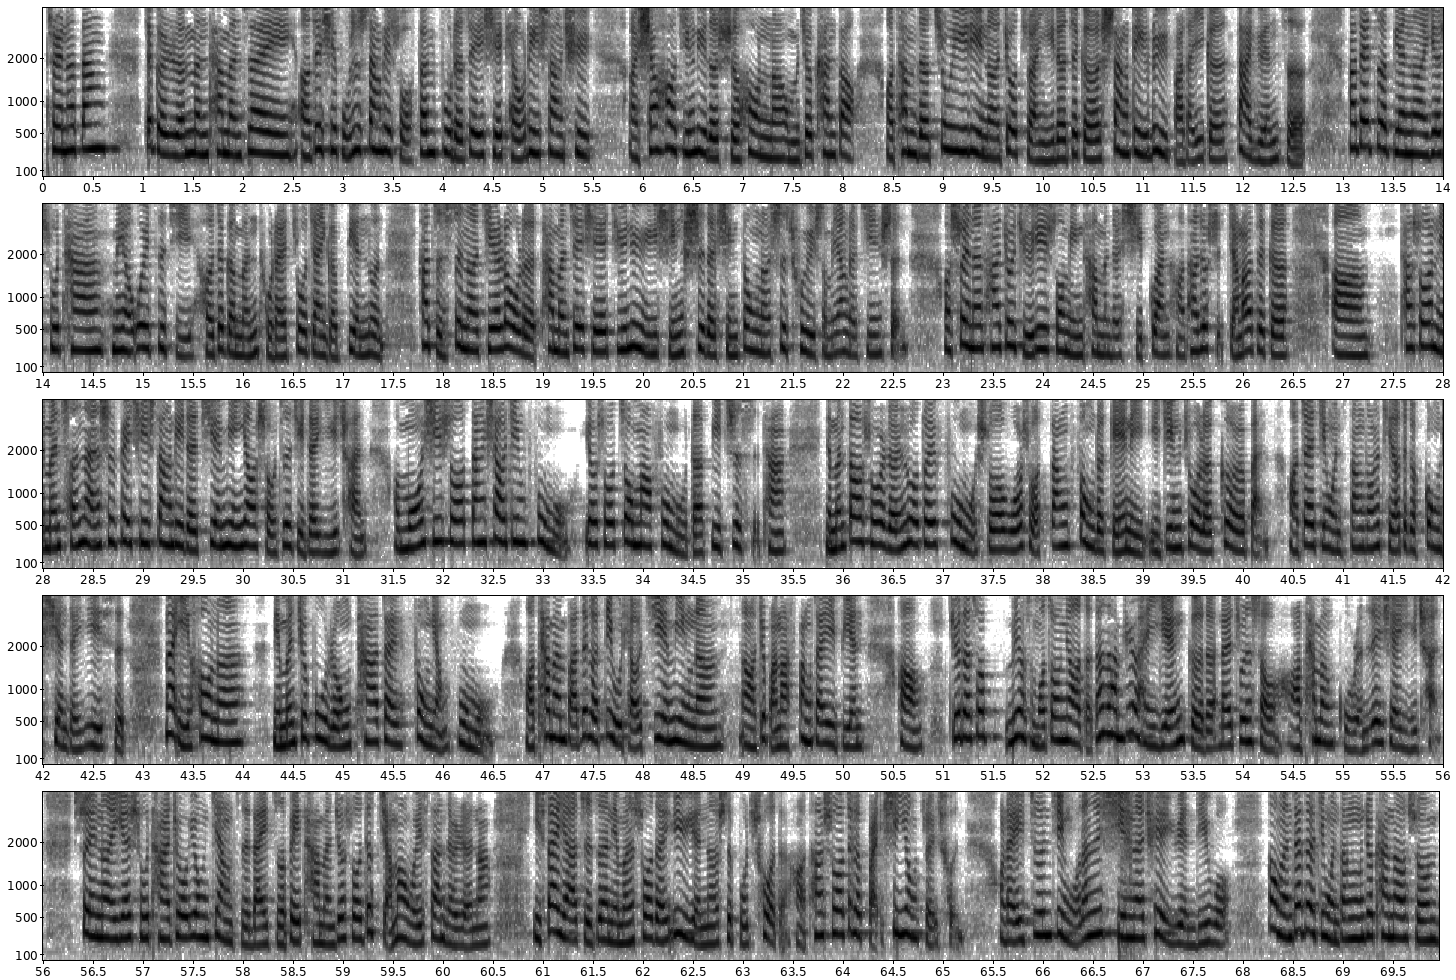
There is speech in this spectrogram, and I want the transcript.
所以呢，当这个人们他们在呃这些不是上帝所吩咐的这一些条例上去啊消耗精力的时候呢，我们就看到啊他们的注意力呢就转移了这个上帝律法的一个大原则。那在这边呢，耶稣他没有为自己和这个门徒来做这样一个辩论，他只是呢揭露了他们这些拘泥于形式的行动呢是出于什么样的精神啊，所以呢他就举例说明他们的习惯哈，他就是讲到这个啊。他说：“你们诚然是废弃上帝的诫命，要守自己的遗传。”摩西说：“当孝敬父母。”又说：“咒骂父母的，必致死他。”你们到时候：“人若对父母说，我所当奉的给你，已经做了个儿版。”啊，在经文当中就提到这个贡献的意思。那以后呢？你们就不容他再奉养父母啊？他们把这个第五条诫命呢啊，就把它放在一边啊，觉得说没有什么重要的，但是他们就很严格的来遵守啊，他们古人的一些遗传。所以呢，耶稣他就用这样子来责备他们，就说这假冒为善的人呢，以赛亚指着你们说的预言呢是不错的哈。他说这个百姓用嘴唇来尊敬我，但是心呢却远离我。那我们在这个经文当中就看到说。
